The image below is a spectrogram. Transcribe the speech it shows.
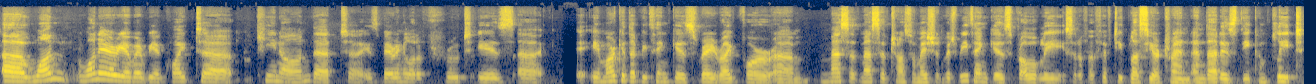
Uh, one one area where we are quite uh, keen on that uh, is bearing a lot of fruit is uh, a a market that we think is very ripe for um, massive massive transformation, which we think is probably sort of a 50 plus year trend, and that is the complete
